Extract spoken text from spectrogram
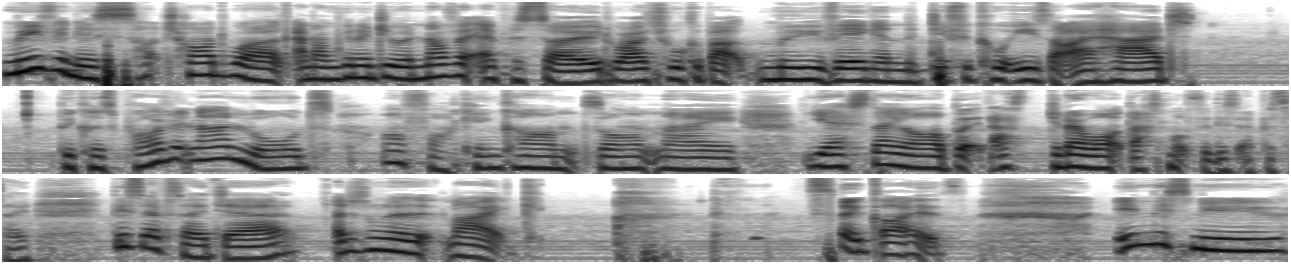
moving is such hard work and i'm going to do another episode where i talk about moving and the difficulties that i had because private landlords are fucking cunts aren't they? Yes they are but that's you know what? That's not for this episode. This episode yeah i just want to like so guys in this new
